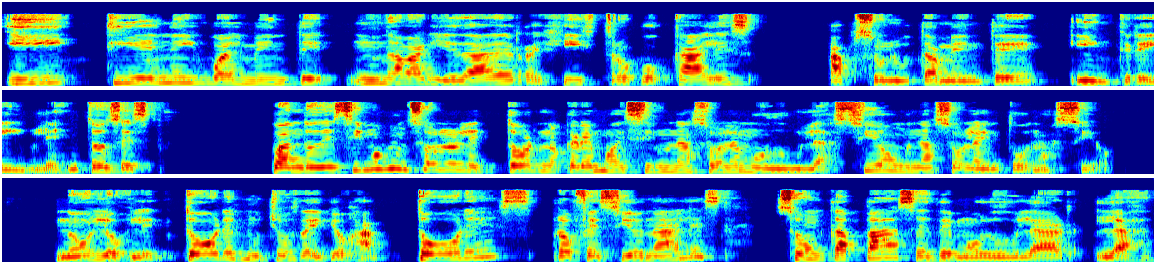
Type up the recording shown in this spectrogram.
y tiene igualmente una variedad de registros vocales absolutamente increíbles. Entonces, cuando decimos un solo lector, no queremos decir una sola modulación, una sola entonación. ¿no? Los lectores, muchos de ellos actores profesionales, son capaces de modular las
